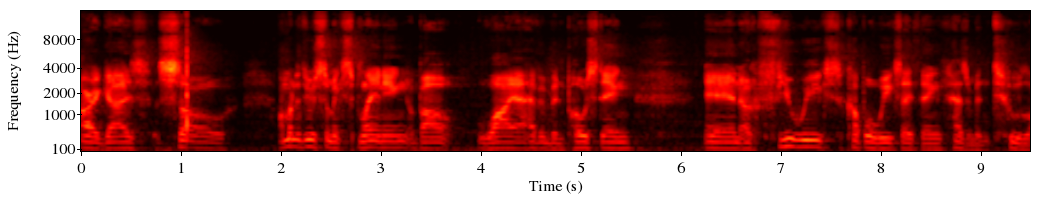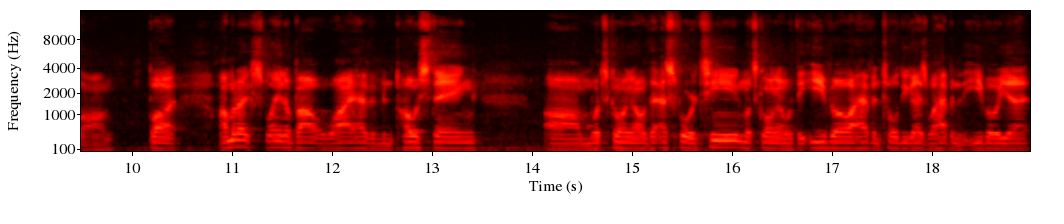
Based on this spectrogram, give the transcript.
Alright guys, so I'm gonna do some explaining about why I haven't been posting in a few weeks, a couple weeks I think, hasn't been too long. But I'm gonna explain about why I haven't been posting, um, what's going on with the S14, what's going on with the Evo. I haven't told you guys what happened to the Evo yet,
